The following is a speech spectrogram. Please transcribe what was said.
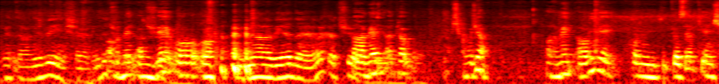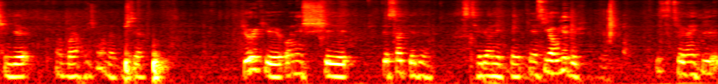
Ahmet Avni Bey'in şerhinde çok Ahmet Avni. Bey, o, o. İbn Arabi'ye dayanarak açıyor. Ahmet, tabii. Şimdi hocam, Ahmet abi de onu yazarken şimdi bana hocam anlatmıştı. Diyor ki onun şeyi Esat dedi. Selanikli. Kendisi Yahudidir. Selanikli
